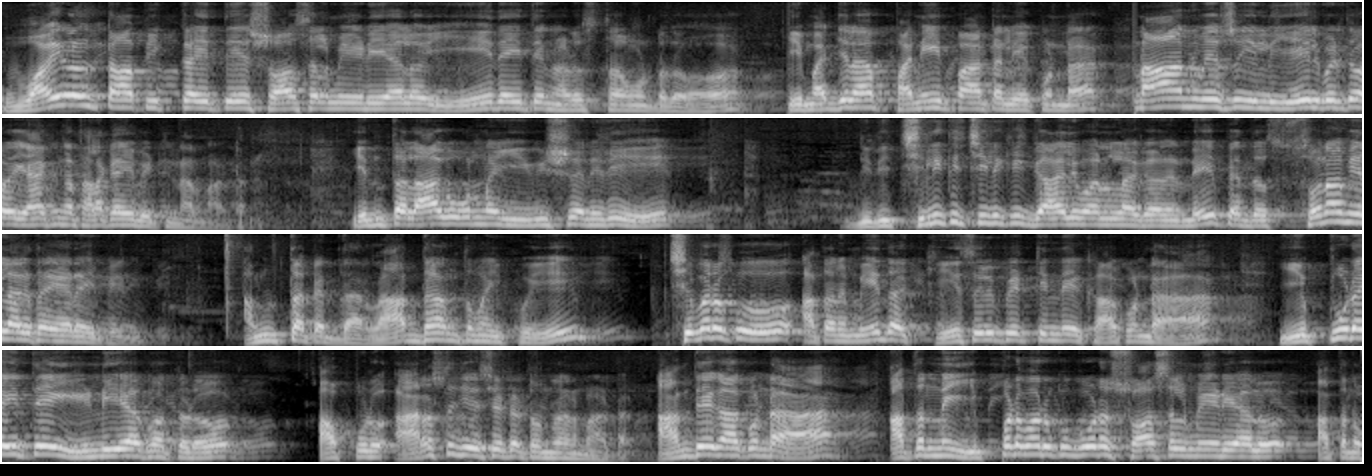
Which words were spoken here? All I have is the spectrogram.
వైరల్ టాపిక్ అయితే సోషల్ మీడియాలో ఏదైతే నడుస్తూ ఉంటుందో ఈ మధ్యలో పని పాట లేకుండా నాన్ వేసు వీళ్ళు ఏలు పెడితే వాళ్ళు ఏకంగా తలకాయ పెట్టిందనమాట ఇంతలాగా ఉన్న ఈ విషయం అనేది ఇది చిలికి చిలికి గాలివానలా కాదండి పెద్ద సునామీలాగా తయారైపోయింది. అంత పెద్ద రాద్ధాంతం అయిపోయి చివరకు అతని మీద కేసులు పెట్టిందే కాకుండా ఎప్పుడైతే ఇండియాకు అతడో అప్పుడు అరెస్ట్ చేసేటట్టు ఉందన్నమాట. అంతేకాకుండా అతన్ని ఇప్పటి వరకు కూడా సోషల్ మీడియాలో అతను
